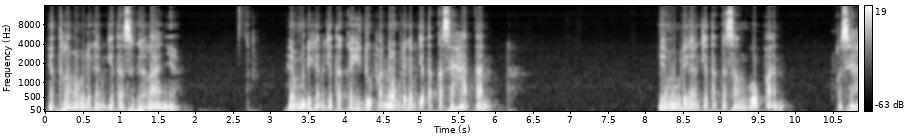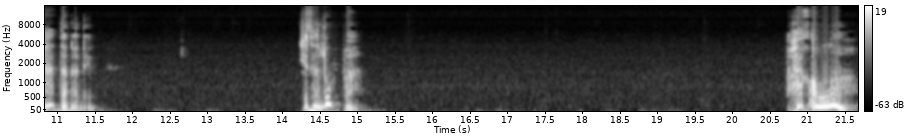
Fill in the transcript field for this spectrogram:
Yang telah memberikan kita segalanya. Yang memberikan kita kehidupan yang memberikan kita kesehatan. Yang memberikan kita kesanggupan. Kesehatan hadir kita lupa. Hak Allah.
